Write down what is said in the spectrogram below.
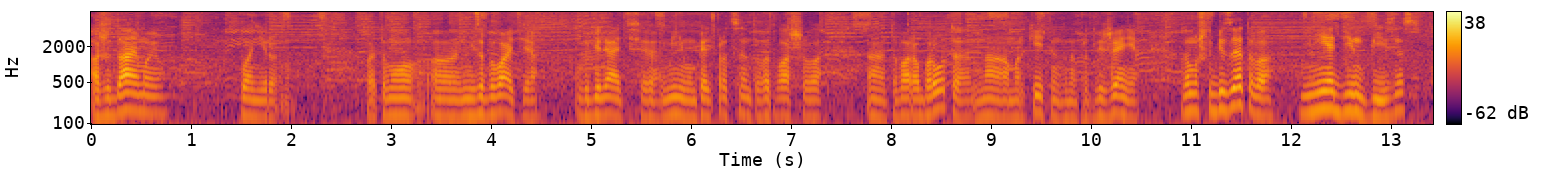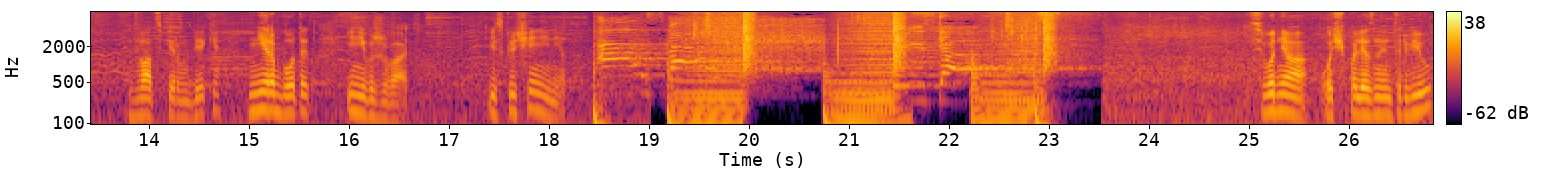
ожидаемую, планируемую. Поэтому не забывайте выделять минимум 5% от вашего товарооборота на маркетинг, на продвижение. Потому что без этого ни один бизнес в 21 веке не работает и не выживает. Исключений нет. Сегодня очень полезное интервью.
